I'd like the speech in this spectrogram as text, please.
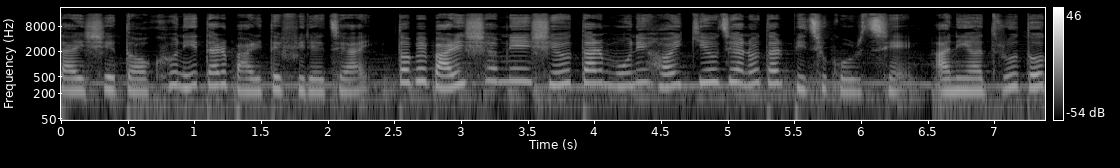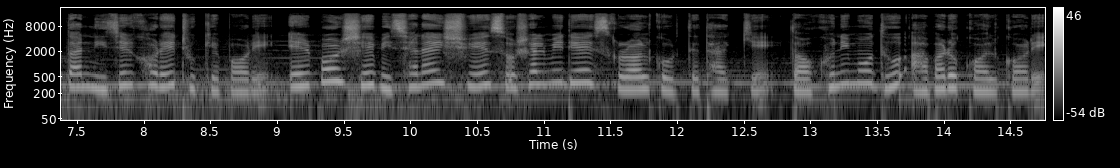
তাই সে তখনই তার বাড়িতে ফিরে যায়। তবে বাড়ির সামনে এসেও তার মনে হয় কেউ যেন তার পিছু করছে। আনিয়া দ্রুত তার নিজের ঘরে ঢুকে পড়ে। এরপর সে বিছানায় শুয়ে সোশ্যাল মিডিয়ায় স্ক্রল করতে থাকে। তখনই মধু আবারও কল করে।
